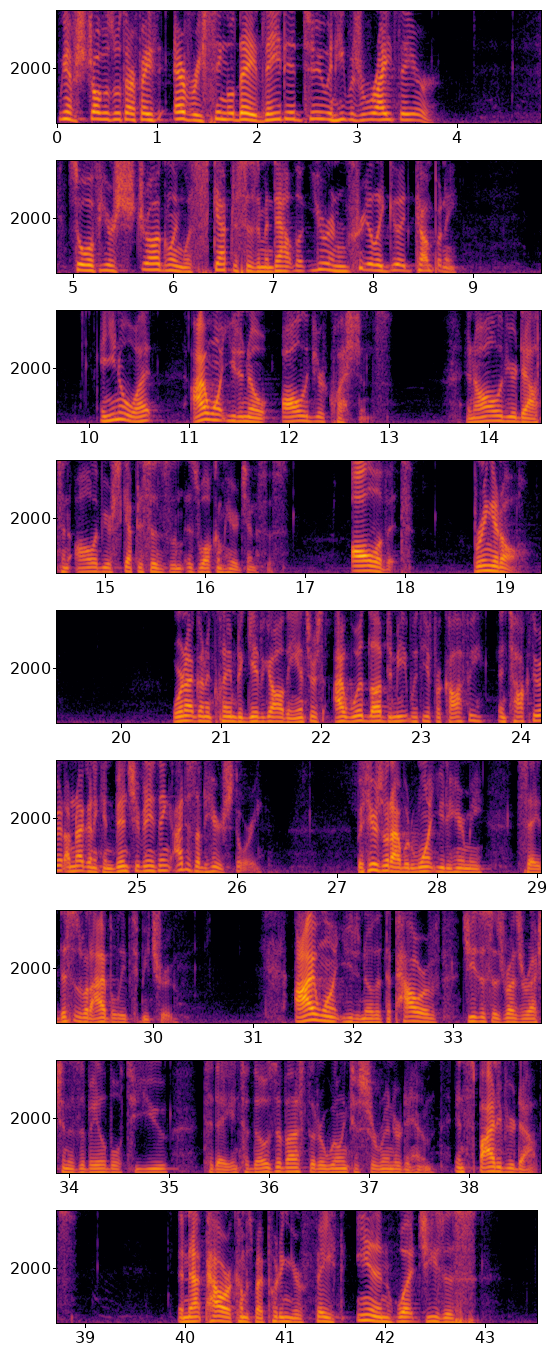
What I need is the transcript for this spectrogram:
We have struggles with our faith every single day. They did too, and he was right there. So if you're struggling with skepticism and doubt, look, you're in really good company. And you know what? I want you to know all of your questions and all of your doubts and all of your skepticism is welcome here at Genesis. All of it. Bring it all. We're not going to claim to give you all the answers. I would love to meet with you for coffee and talk through it. I'm not going to convince you of anything. I just love to hear your story. But here's what I would want you to hear me say this is what I believe to be true. I want you to know that the power of Jesus' resurrection is available to you today and to those of us that are willing to surrender to him in spite of your doubts. And that power comes by putting your faith in what Jesus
